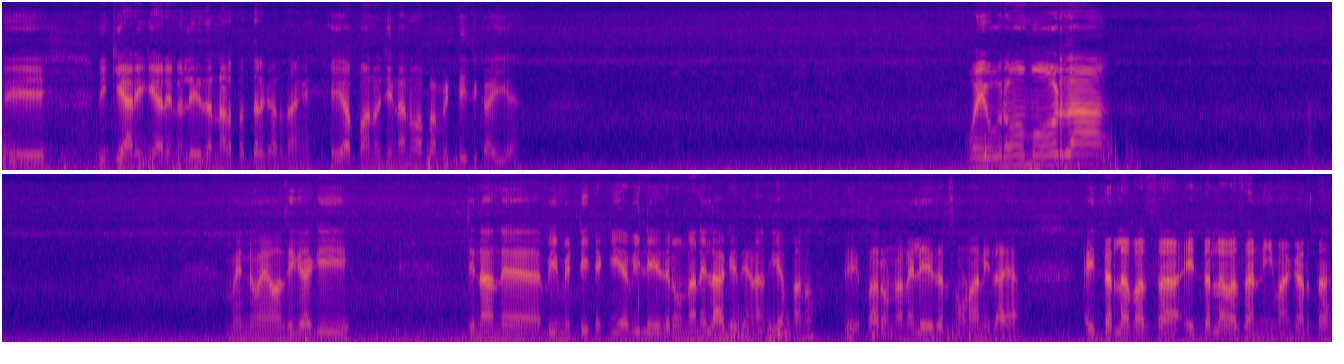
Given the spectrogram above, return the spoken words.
ਤੇ ਵੀ ਕਿਆਰੇ ਕਿਆਰੇ ਨੂੰ ਲੇਜ਼ਰ ਨਾਲ ਪੱਧਰ ਕਰ ਦਾਂਗੇ। ਇਹ ਆਪਾਂ ਨੂੰ, ਜਿਨ੍ਹਾਂ ਨੂੰ ਆਪਾਂ ਮਿੱਟੀ ਚਕਾਈ ਆ ਓਏ ਉਰੋਂ ਮੋੜਦਾ ਮੈਨੂੰ ਐਂ ਸੀਗਾ ਕਿ ਜਿਨ੍ਹਾਂ ਨੇ ਵੀ ਮਿੱਟੀ ਚੱਕੀ ਆ, ਵੀ ਲੇਜ਼ਰ ਉਹਨਾਂ ਨੇ ਲਾ ਕੇ ਦੇਣਾ ਸੀ ਆਪਾਂ ਨੂੰ। ਤੇ ਪਰ ਉਹਨਾਂ ਨੇ ਲੇਜ਼ਰ ਸੋਹਣਾ ਨਹੀਂ ਲਾਇਆ। ਇਧਰਲਾ ਪਾਸਾ ਇਧਰਲਾ ਪਾਸਾ ਨੀਵਾ ਕਰਤਾ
